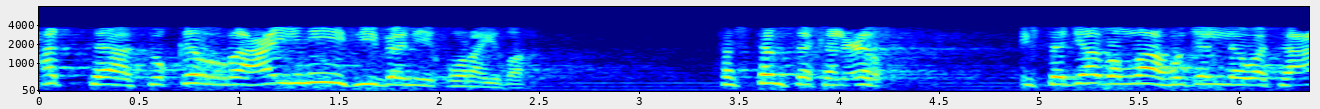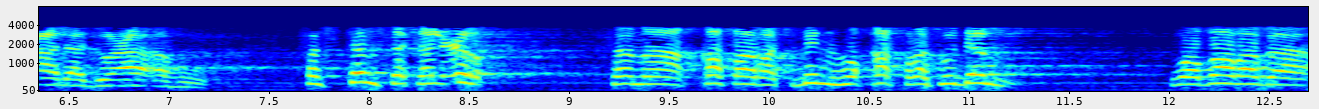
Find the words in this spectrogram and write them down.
حتى تقر عيني في بني قريظة. فاستمسك العرق. استجاب الله جل وتعالى دعاءه. فاستمسك العرق. فما قطرت منه قطرة دم. وضرب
